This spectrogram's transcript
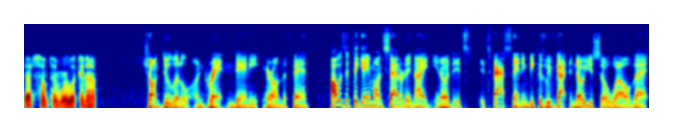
that's something we're looking at. Sean Doolittle on Grant and Danny here on the fan. I was at the game on Saturday night. You know, it's it's fascinating because we've gotten to know you so well that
